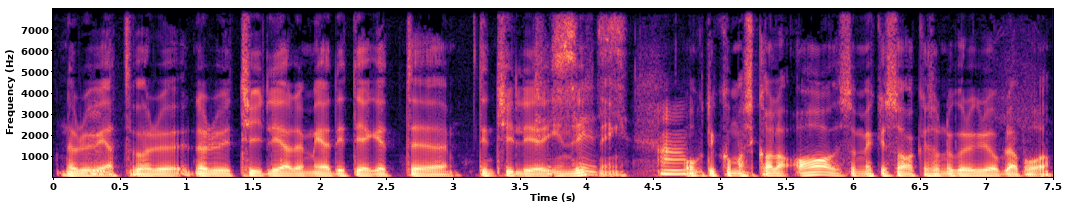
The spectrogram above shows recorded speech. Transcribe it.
När du vet vad du, när du är tydligare med ditt eget, eh, din tydligare Precis. inriktning. Ja. Och du kommer skala av så mycket saker som du går och grubblar på.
